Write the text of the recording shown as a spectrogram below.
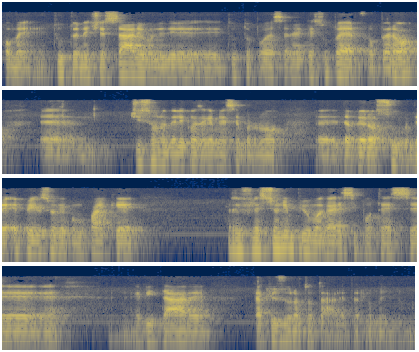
come tutto è necessario, voglio dire, eh, tutto può essere anche superfluo, però eh, ci sono delle cose che mi sembrano eh, davvero assurde e penso che con qualche riflessione in più magari si potesse evitare la chiusura totale perlomeno.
